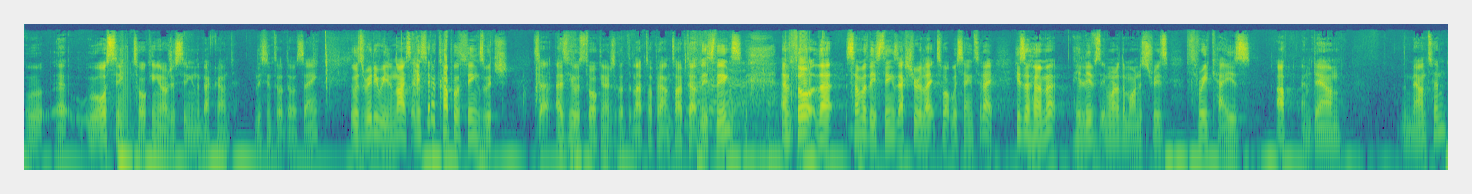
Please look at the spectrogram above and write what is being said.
we were, uh, we were all sitting and talking, and I was just sitting in the background listening to what they were saying. It was really really nice, and he said a couple of things which so as he was talking, I just got the laptop out and typed out these things and thought that some of these things actually relate to what we're saying today. He's a hermit. He lives in one of the monasteries, three Ks up and down the mountain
